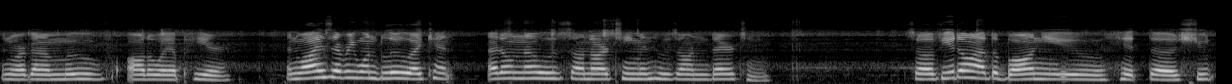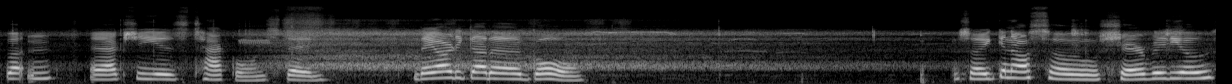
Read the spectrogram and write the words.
and we're gonna move all the way up here. And why is everyone blue? I can't, I don't know who's on our team and who's on their team. So if you don't have the ball and you hit the shoot button, it actually is tackle instead. They already got a goal. So you can also share videos.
